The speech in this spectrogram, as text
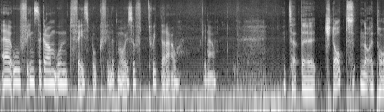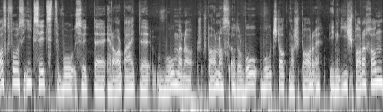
äh, auf Instagram und Facebook findet man uns auf Twitter auch. Genau. Jetzt hat äh, die Stadt noch eine Taskforce eingesetzt, die sollte, äh, erarbeiten wo man noch sparen, oder wo, wo die Stadt noch sparen, Energie sparen kann.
